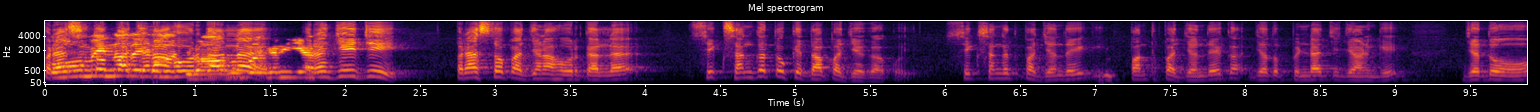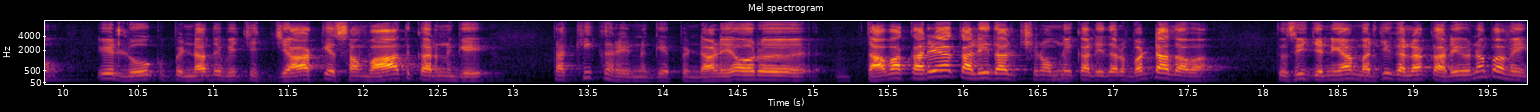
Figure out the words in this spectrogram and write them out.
ਪ੍ਰੈਸ ਤੋਂ ਦੇ ਭੱਜਣਾ ਹੋਰ ਗੱਲ ਹੈ। ਰਣਜੀਤ ਜੀ ਪ੍ਰੈਸ ਤੋਂ ਭੱਜਣਾ ਹੋਰ ਗੱਲ ਹੈ। ਸਿੱਖ ਸੰਗਤ ਤੋਂ ਕਿੱਦਾਂ ਭੱਜੇਗਾ ਕੋਈ? ਸਿੱਖ ਸੰਗਤ ਭੱਜਣ ਦੇਗੀ ਪੰਥ ਭੱਜਣ ਦੇਗਾ ਜਦੋਂ ਪਿੰਡਾਂ 'ਚ ਜਾਣਗੇ। ਜਦੋਂ ਇਹ ਲੋਕ ਪਿੰਡਾਂ ਦੇ ਵਿੱਚ ਜਾ ਕੇ ਸੰਵਾਦ ਕਰਨਗੇ, ਤਾਂ ਕੀ ਕਰਨਗੇ ਪਿੰਡਾਂ ਵਾਲੇ? ਔਰ ਦਾਵਾ ਕਰ ਰਿਹਾ ਅਕਾਲੀ ਦਲ? ਸ਼੍ਰੋਮਣੀ ਅਕਾਲੀ ਦਲ, ਵੱਡਾ ਦਾਵਾ ਤੁਸੀਂ ਜਿੰਨੀਆਂ ਮਰਜ਼ੀ ਗੱਲਾਂ ਕਰ ਰਹੇ ਹੋ ਨਾ ਭਾਵੇਂ,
